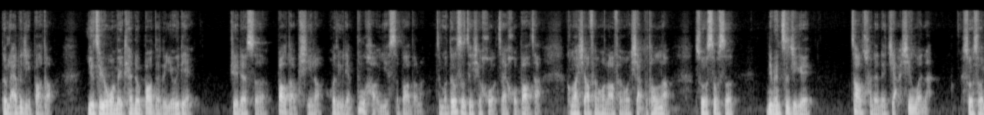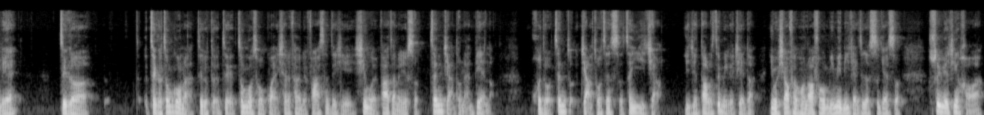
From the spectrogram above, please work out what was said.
都来不及报道，以至于我每天都报道的有一点。觉得是报道疲劳，或者有点不好意思报道了，怎么都是这些火灾和爆炸？恐怕小粉红、老粉红想不通了，说是不是你们自己给造出来的假新闻呢？所以说，连这个这个中共呢，这个在中国所管辖的范围内发生这些新闻，发展的就是真假都难辨了，或者真作假作真实，真亦假，已经到了这么一个阶段。因为小粉红、老粉明明理解这个世界是岁月静好啊。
